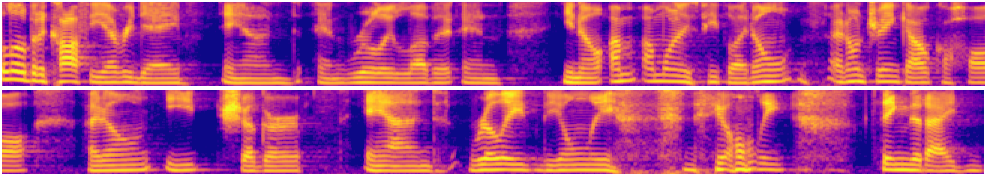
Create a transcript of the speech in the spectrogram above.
a little bit of coffee every day and and really love it. And you know, I'm I'm one of these people. I don't I don't drink alcohol. I don't eat sugar. And really the only the only thing that I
